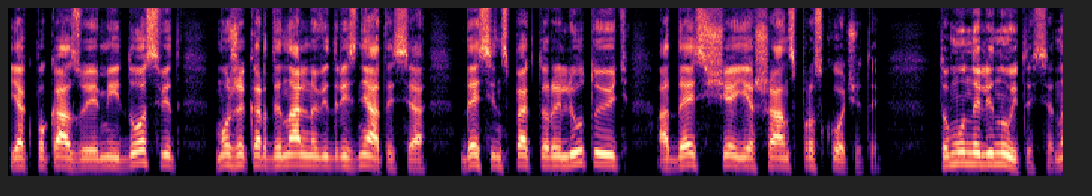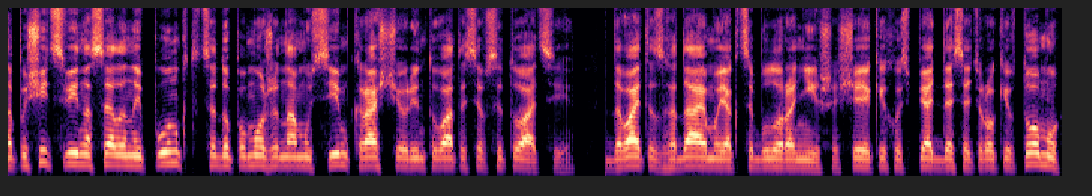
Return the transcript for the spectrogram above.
як показує мій досвід, може кардинально відрізнятися. Десь інспектори лютують, а десь ще є шанс проскочити. Тому не лінуйтеся, напишіть свій населений пункт, це допоможе нам усім краще орієнтуватися в ситуації. Давайте згадаємо, як це було раніше. Ще якихось 5-10 років тому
